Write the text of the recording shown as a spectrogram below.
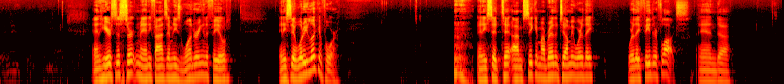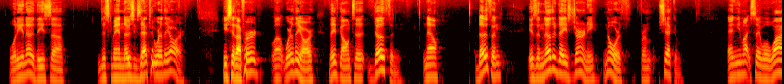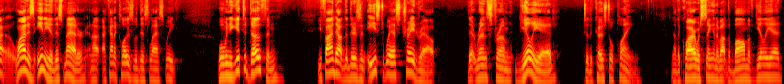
And here's this certain man. He finds him and he's wandering in the field. And he said, What are you looking for? and he said, I'm seeking my brethren. Tell me where they, where they feed their flocks. And uh, what do you know? These, uh, this man knows exactly where they are. He said, I've heard uh, where they are. They've gone to Dothan. Now, Dothan is another day's journey north from Shechem. And you might say, well, why, why does any of this matter? And I, I kind of closed with this last week. Well, when you get to Dothan, you find out that there's an east west trade route that runs from Gilead to the coastal plain. Now, the choir was singing about the balm of Gilead.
